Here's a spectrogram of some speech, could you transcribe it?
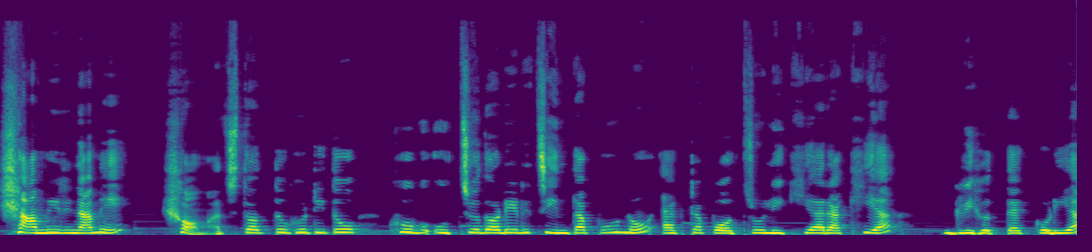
স্বামীর নামে সমাজতত্ত্ব ঘটিত, খুব উচ্চদরের চিন্তাপূর্ণ একটা পত্র লিখিয়া রাখিয়া গৃহত্যাগ করিয়া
